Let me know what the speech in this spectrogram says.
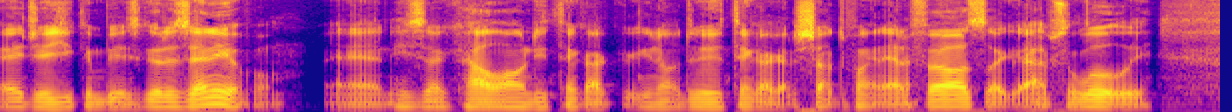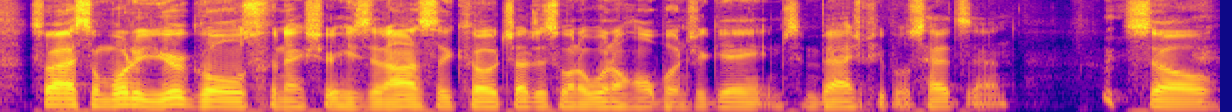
AJ, you can be as good as any of them. And he's like, how long do you think I, you know, do you think I got a shot to play in the NFL? I was like, absolutely. So I asked him, what are your goals for next year? He said, honestly, coach, I just want to win a whole bunch of games and bash people's heads in. so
